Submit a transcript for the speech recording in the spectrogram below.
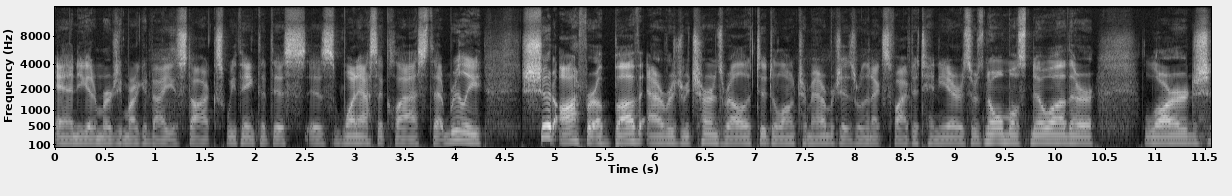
and you get emerging market value stocks. We think that this is one asset class that really should offer above average returns relative to long term averages over the next five to 10 years. There's no almost no other large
